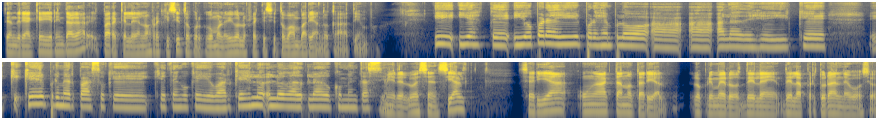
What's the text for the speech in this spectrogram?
tendría que ir a indagar para que le den los requisitos, porque como le digo, los requisitos van variando cada tiempo. Y, y, este, y yo para ir, por ejemplo, a, a, la DGI, ¿qué, qué, es el primer paso que, que, tengo que llevar? ¿Qué es lo, la documentación? Mire, lo esencial sería un acta notarial, lo primero, de la, de la apertura del negocio,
